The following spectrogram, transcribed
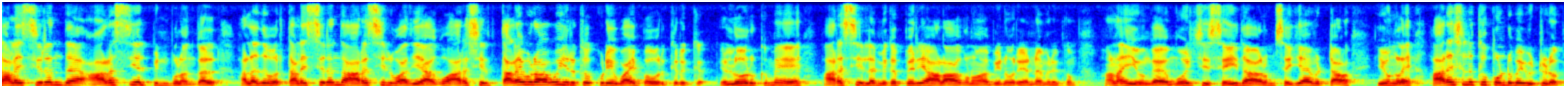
தலை சிறந்த அரசியல் பின்புலங்கள் அல்லது ஒரு தலை சிறந்த அரசியல்வாதியாகவோ அரசியல் தலைவராகவும் இருக்கக்கூடிய வாய்ப்பு அவருக்கு இருக்குது எல்லோருக்குமே அரசியலில் மிகப்பெரிய ஆளாகணும் அப்படின்னு ஒரு எண்ணம் இருக்கும். ஆனால் இவங்க முயற்சி செய்தாலும் செய்யாவிட்டாலும் இவங்களை அரசியலுக்கு கொண்டு போய் விட்டுடும்.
